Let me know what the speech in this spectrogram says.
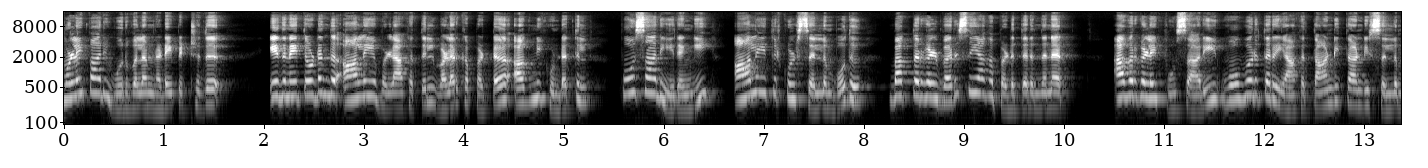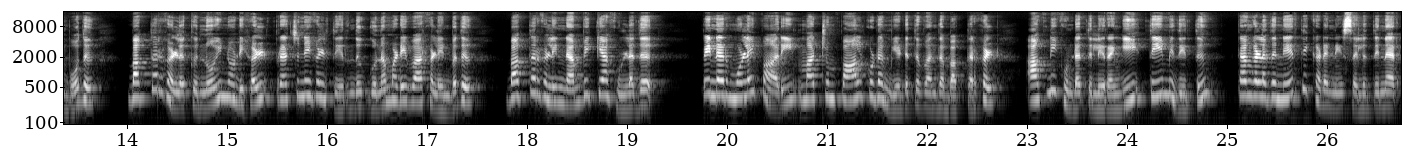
முளைப்பாரி ஊர்வலம் நடைபெற்றது. இதனைத் தொடர்ந்து ஆலய வளாகத்தில் வளர்க்கப்பட்ட அக்னி குண்டத்தில் பூசாரி இறங்கி ஆலயத்திற்குள் செல்லும்போது பக்தர்கள் வரிசையாக படுத்திருந்தனர். அவர்களை பூசாரி ஒவ்வொருத்தரையாக தாண்டி தாண்டி செல்லும்போது பக்தர்களுக்கு நோய் நொடிகள் பிரச்சனைகள் தீர்ந்து குணமடைவார்கள் என்பது பக்தர்களின் நம்பிக்கையாக உள்ளது. பின்னர் முளைப்பாரி மற்றும் பால்குடம் எடுத்து வந்த பக்தர்கள் அக்னி குண்டத்தில் இறங்கி தீ மிதித்து தங்களது நேர்த்திக் கடனை செலுத்தினர்.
